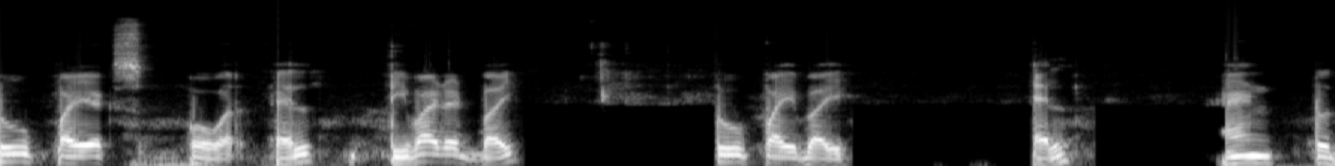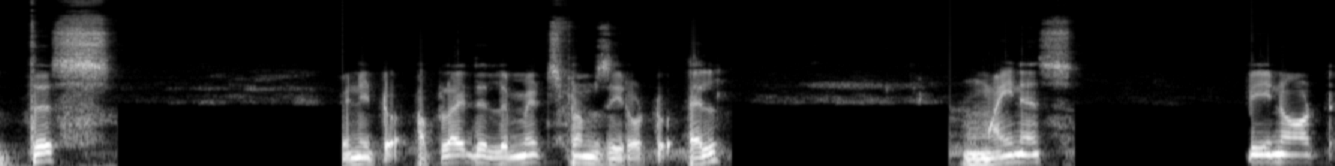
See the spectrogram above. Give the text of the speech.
2 pi x over L divided by 2 pi by L. And to this we need to apply the limits from 0 to L minus P naught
